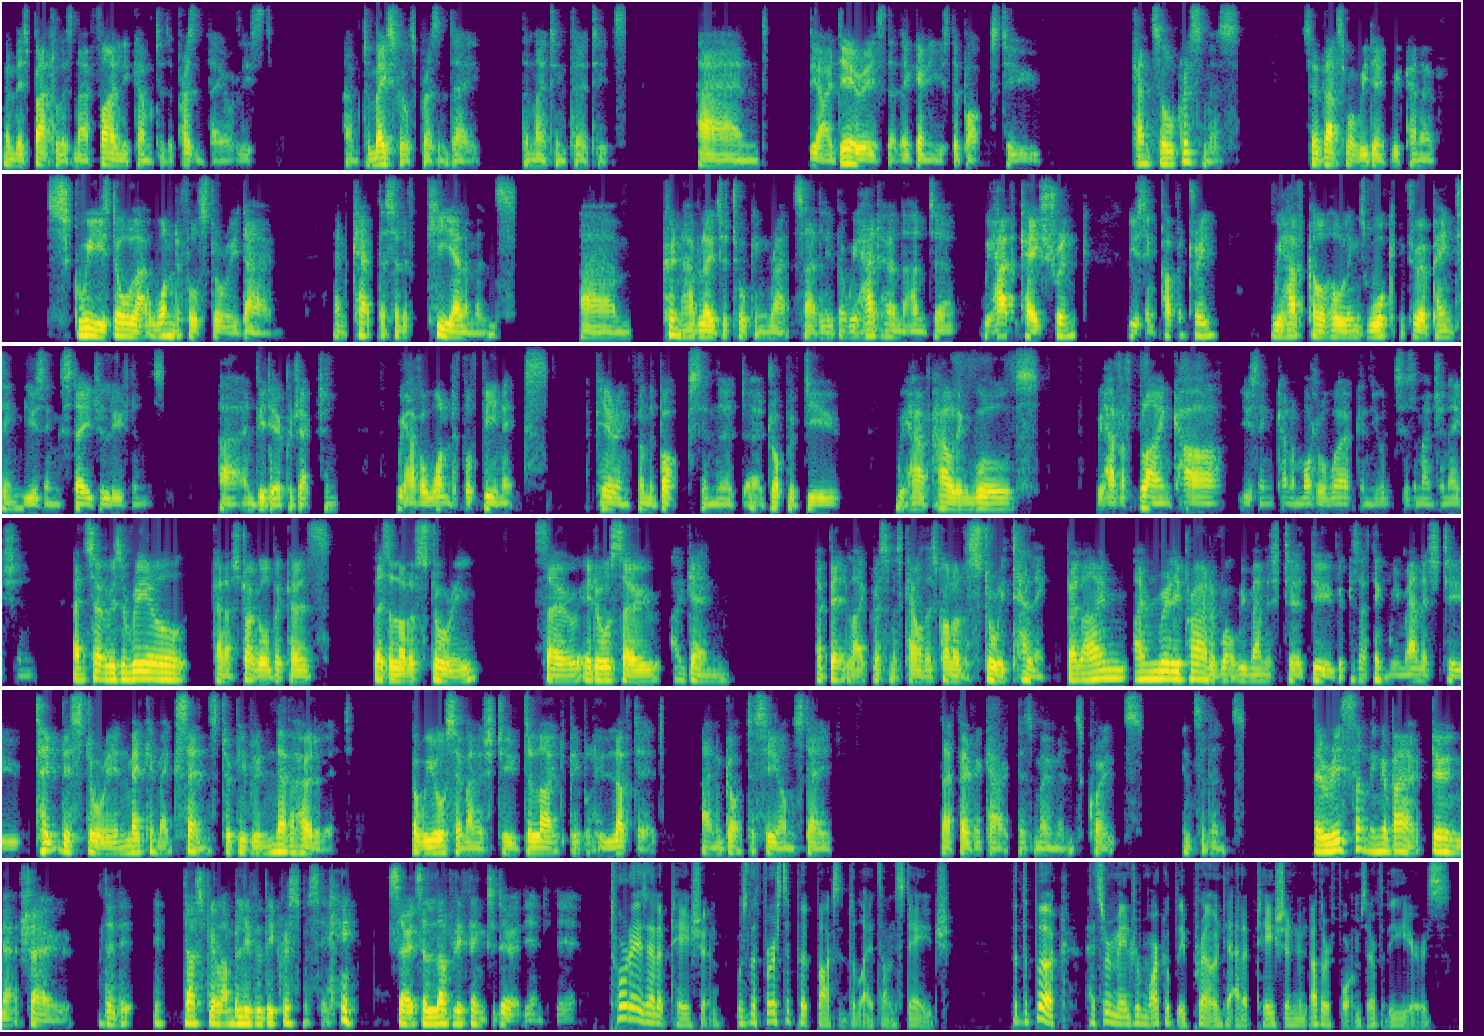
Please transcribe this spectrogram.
And this battle has now finally come to the present day, or at least um, to Masefield's present day, the 1930s. And the idea is that they're going to use the box to cancel Christmas. So that's what we did. We kind of squeezed all that wonderful story down and kept the sort of key elements. Um, couldn't have loads of talking rats, sadly, but we had her Herne the Hunter. We had Kay Shrink using puppetry. We have Cole Hawlings walking through a painting using stage illusions uh, and video projection. We have a wonderful phoenix appearing from the box in the uh, drop of dew. We have howling wolves. We have a flying car using kind of model work and the audience's imagination. And so it was a real kind of struggle because there's a lot of story. So it also, again, a bit like Christmas Carol, there's quite a lot of storytelling. But I'm I'm really proud of what we managed to do because I think we managed to take this story and make it make sense to people who never heard of it. But we also managed to delight people who loved it and got to see on stage their favorite characters, moments, quotes, incidents. There is something about doing that show that it, it does feel unbelievably Christmassy. so it's a lovely thing to do at the end of the year. Torday's adaptation was the first to put Box of Delights on stage, but the book has remained remarkably prone to adaptation in other forms over the years.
